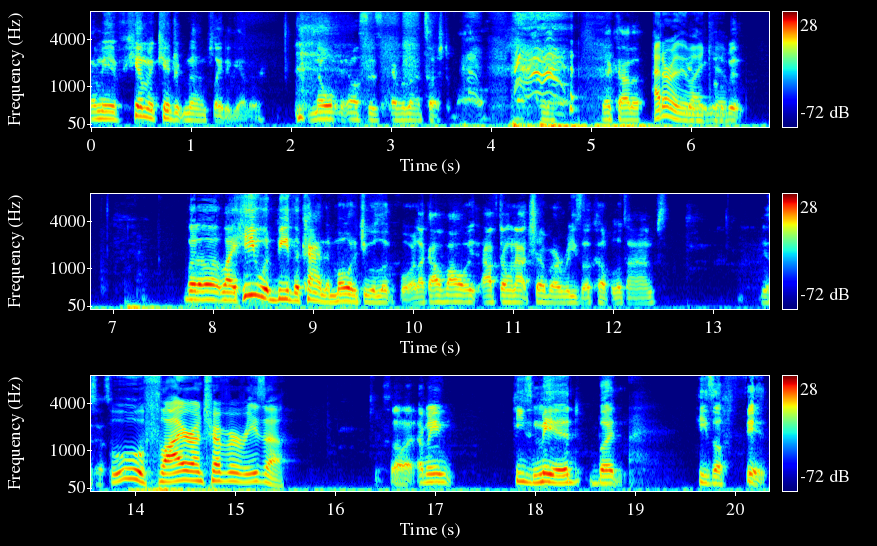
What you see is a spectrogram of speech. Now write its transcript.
I mean, if him and Kendrick Nunn play together, no one else is ever going to touch the ball. You know, that kind of I don't really like him. bit. But uh, like he would be the kind of mold that you would look for. Like I've always I've thrown out Trevor Ariza a couple of times. Ooh, flyer on Trevor Ariza. so I mean, he's mid, but he's a fit.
